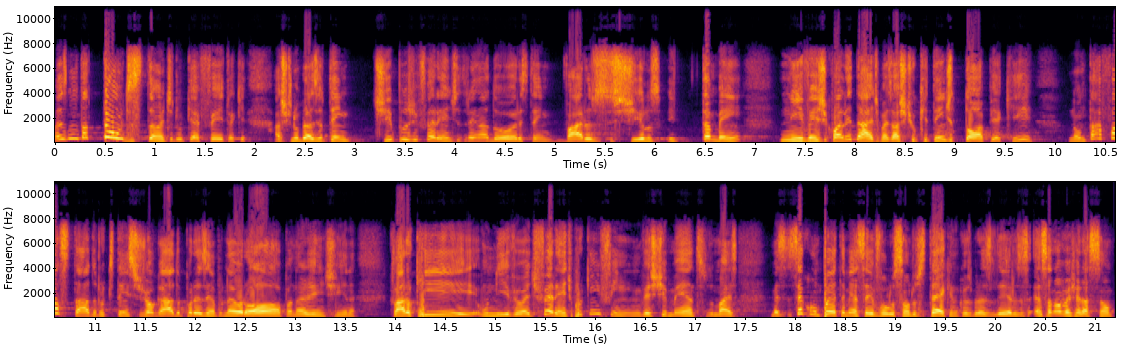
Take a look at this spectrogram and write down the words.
mas não está tão distante do que é feito aqui. Acho que no Brasil tem tipos diferentes de treinadores, tem vários estilos e também níveis de qualidade, mas acho que o que tem de top aqui não está afastado do que tem se jogado, por exemplo, na Europa, na Argentina. Claro que o nível é diferente, porque, enfim, investimentos e tudo mais. Mas você acompanha também essa evolução dos técnicos brasileiros? Essa nova geração,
